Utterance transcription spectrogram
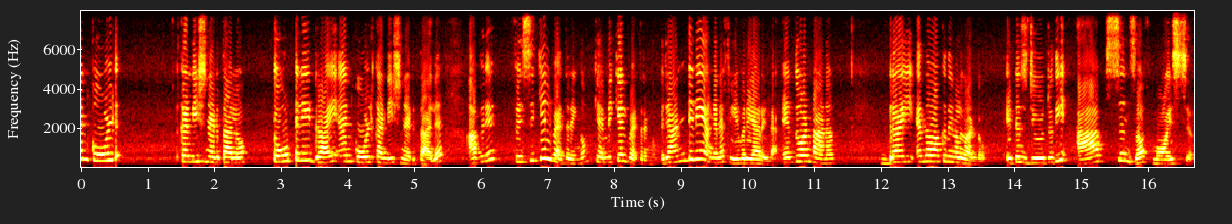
ആൻഡ് കോൾഡ് കണ്ടീഷൻ എടുത്താലോ? Totally dry and cold condition എടുത്താൽ അവർ ഫിസിക്കൽ വെതറിങ്ങും കെമിക്കൽ വെതറിങ്ങും രണ്ടിനെയും അങ്ങനെ ഫേവർ ചെയ്യാറില്ല. എന്തുകൊണ്ടാണ്? ഡ്രൈ എന്ന വാക്ക് നിങ്ങൾ കണ്ടോ? It is due to the absence of moisture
